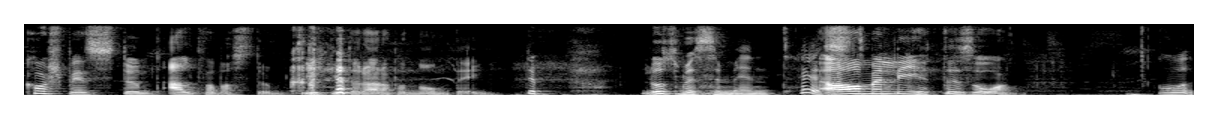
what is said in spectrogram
Korsben stumt. Allt var bara stumt. Det gick inte att röra på någonting. Låter som en cementhäst. Ja, men lite så. Och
